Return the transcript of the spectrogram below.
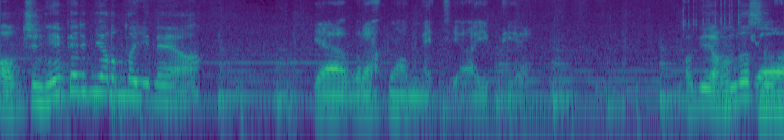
Avcı niye benim yanımda yine ya? Ya bırak Muhammed ya ayıp ya. Abi yanındasın. Ya.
